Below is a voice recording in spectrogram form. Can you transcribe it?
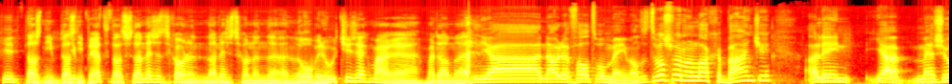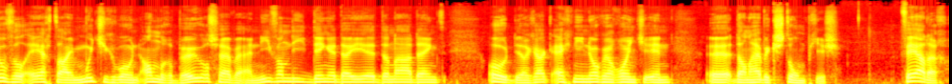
je, Dat is niet, dat is Je- niet prettig. Dat is, dan is het gewoon een, dan is het gewoon een, eh, een Robin Hoodje, zeg maar. eh, maar dan... eh, Ja, nou, dat valt wel mee. Want het was wel een lachen baantje. Alleen, ja, met zoveel airtime moet je gewoon andere beugels hebben. En niet van die dingen dat je daarna denkt... Oh, daar ga ik echt niet nog een rondje in. Dan heb ik stompjes. Verder,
